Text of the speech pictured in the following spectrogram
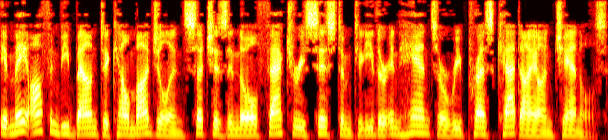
It may often be bound to calmodulin such as in the olfactory system to either enhance or repress cation channels.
